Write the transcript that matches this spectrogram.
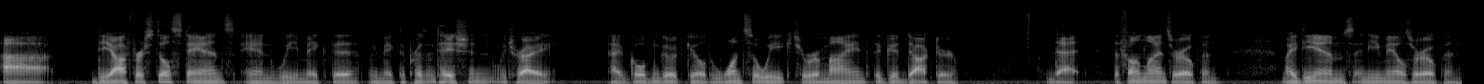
Uh, the offer still stands and we make the we make the presentation. We try at golden goat guild once a week to remind the good doctor that the phone lines are open my dms and emails are open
